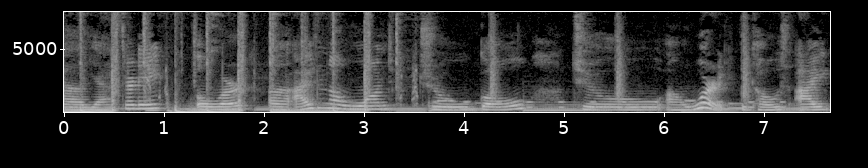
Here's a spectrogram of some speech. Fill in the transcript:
uh, yesterday, or uh, I do not want to go to uh, work because I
